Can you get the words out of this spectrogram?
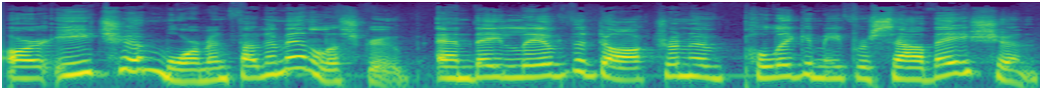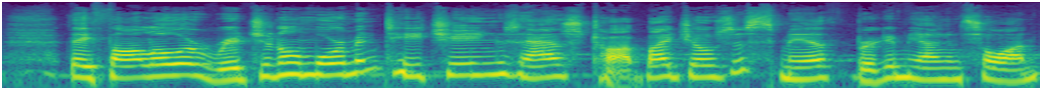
are each a Mormon fundamentalist group, and they live the doctrine of polygamy for salvation. They follow original Mormon teachings as taught by Joseph Smith, Brigham Young, and so on,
